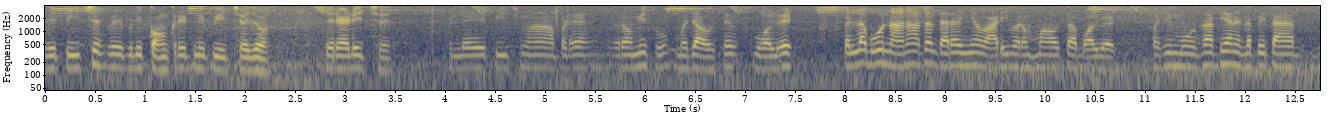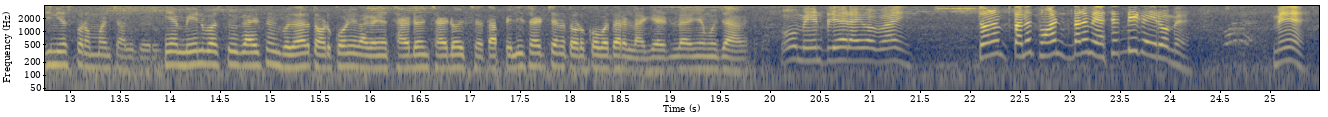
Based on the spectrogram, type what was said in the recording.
એ પીચ છે પેલી કોન્ક્રીટની પીચ છે, જો. તે રેડી જ છે. એટલે એ પીચમાં આપણે રમીશું, મજા આવશે બોલ બેટ પહેલાં બહુ નાના હતા ને, ત્યારે અહીંયા વાડીમાં રમવા આવતા બોલ બેટ પછી મોટા થયા ને, એટલે પછી ત્યાં જીનિયસ પર રમવાનું ચાલુ કર્યું. અહીંયા મેઇન વસ્તુ ગાય છે ને, વધારે તડકો નહીં લાગે. અહીંયા સાઈડ અને સાઈડો જ છે. ત્યાં પેલી સાઈડ છે ને, તડકો વધારે લાગે, એટલે અહીંયા મજા આવે. ઓ મેઇન પ્લેયર આવ્યો ભાઈ. તને તને ફોન તને મેસેજ બી કર્યો મેં. મેં.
